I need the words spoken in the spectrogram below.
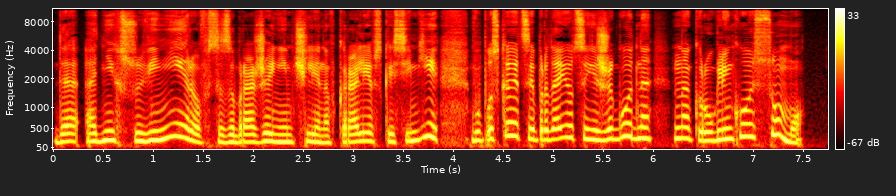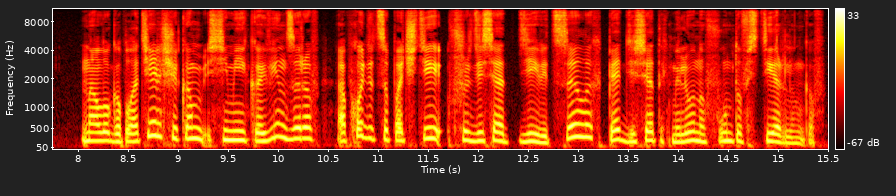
До одних сувениров с изображением членов королевской семьи выпускается и продается ежегодно на кругленькую сумму. Налогоплательщикам семейка Винзоров обходится почти в 69,5 миллионов фунтов стерлингов.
